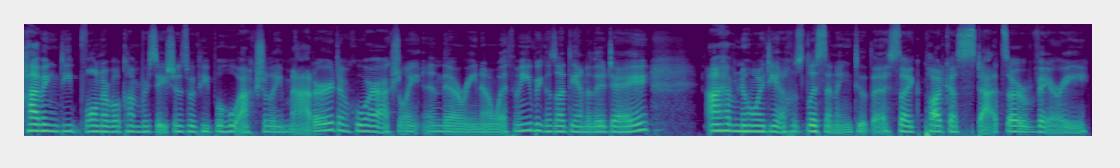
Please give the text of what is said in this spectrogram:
having deep, vulnerable conversations with people who actually mattered and who are actually in the arena with me. Because at the end of the day, I have no idea who's listening to this. Like podcast stats are very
